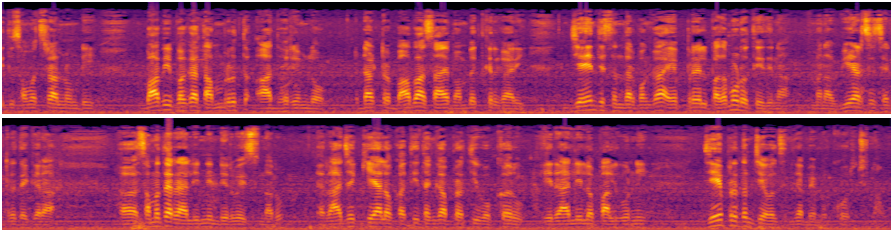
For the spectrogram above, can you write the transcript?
ఐదు సంవత్సరాల నుండి బాబీ భగత్ అమృత్ ఆధ్వర్యంలో డాక్టర్ బాబాసాహెబ్ అంబేద్కర్ గారి జయంతి సందర్భంగా ఏప్రిల్ పదమూడవ తేదీన మన విఆర్సీ సెంటర్ దగ్గర సమత ర్యాలీని నిర్వహిస్తున్నారు. రాజకీయాలకు అతీతంగా ప్రతి ఒక్కరూ ఈ ర్యాలీలో పాల్గొని జయప్రదం చేయవలసిందిగా మేము కోరుచున్నాము.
